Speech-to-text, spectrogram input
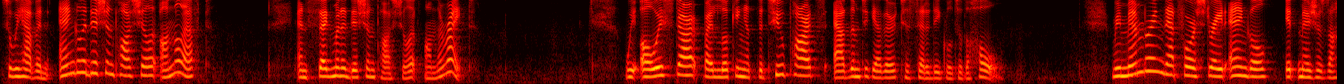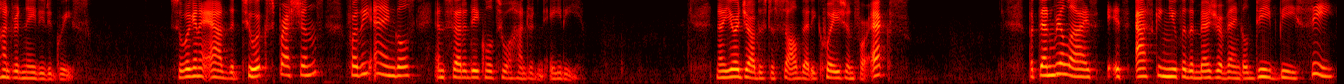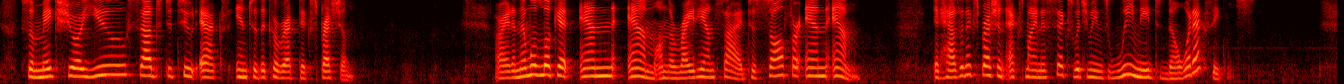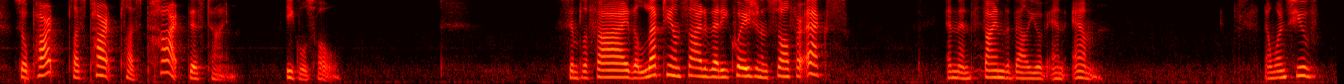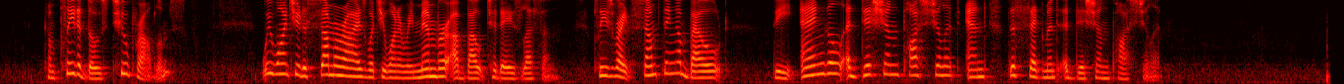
So we have an angle addition postulate on the left and segment addition postulate on the right. We always start by looking at the two parts, add them together to set it equal to the whole. Remembering that for a straight angle, it measures 180 degrees. So we're going to add the two expressions for the angles and set it equal to 180. Now your job is to solve that equation for x. But then realize it's asking you for the measure of angle DBC, so make sure you substitute x into the correct expression. All right, and then we'll look at NM on the right-hand side. To solve for NM, it has an expression x minus 6, which means we need to know what x equals. So part plus part plus part this time equals whole. Simplify the left-hand side of that equation and solve for x, and then find the value of nm. Now once you've completed those two problems, we want you to summarize what you want to remember about today's lesson. Please write something about the angle addition postulate and the segment addition postulate.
